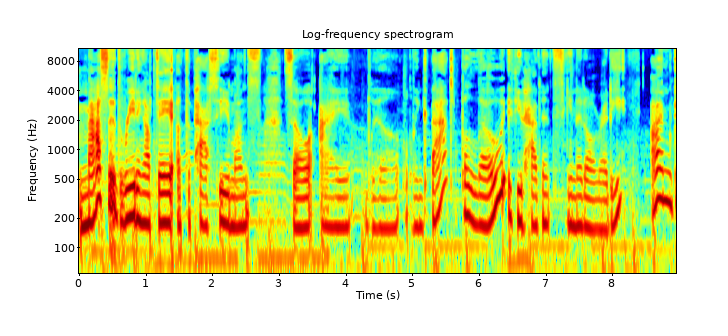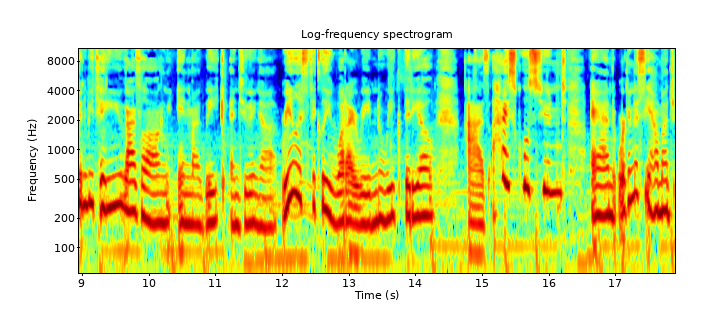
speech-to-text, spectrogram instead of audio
massive reading update of the past few months. So I will link that below if you haven't seen it already. I'm going to be taking you guys along in my week and doing a realistically what I read in a week video as a high school student. And we're going to see how much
